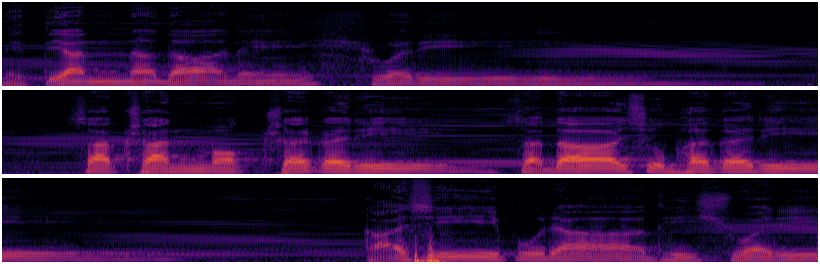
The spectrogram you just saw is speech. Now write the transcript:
നിത്യാന്നദാനേശ്വരി സാക്ഷാന്മോക്ഷകരി സദാശുഭകരി. കാശീപുരാധീശ്വരി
